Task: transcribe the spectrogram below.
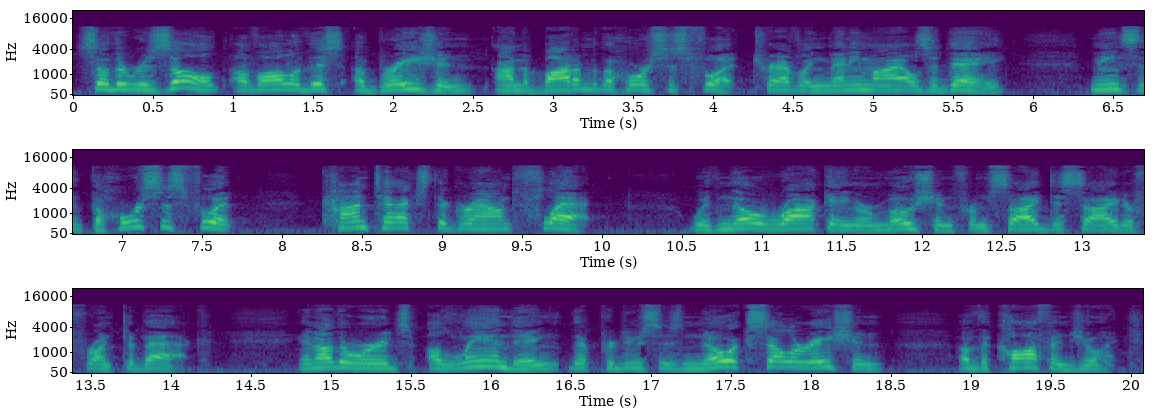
So the result of all of this abrasion on the bottom of the horse's foot, traveling many miles a day, means that the horse's foot contacts the ground flat with no rocking or motion from side to side or front to back. In other words, a landing that produces no acceleration of the coffin joint.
